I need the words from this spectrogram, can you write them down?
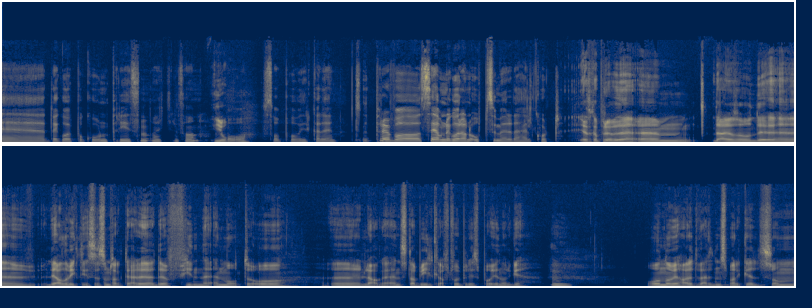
er, det går på kornprisen, og ikke sånn? Jo. Og så påvirker det inn. Prøv å se om det går an å oppsummere det helt kort. jeg skal prøve det. Um, det er jo det, det aller viktigste, som sagt, det er det å finne en måte å uh, lage en stabil kraftfòrpris på i Norge. Og når vi har et verdensmarked som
